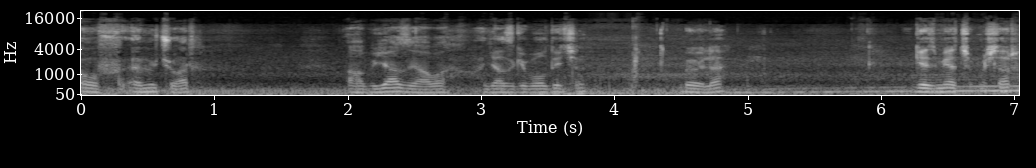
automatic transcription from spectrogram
Of M3 var. Abi yaz ya. Yaz gibi olduğu için böyle gezmeye çıkmışlar.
